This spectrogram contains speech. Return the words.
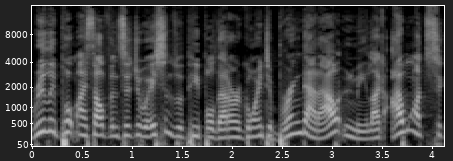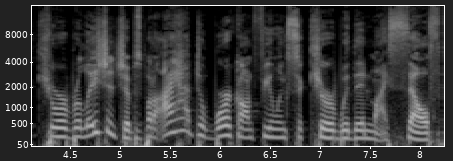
really put myself in situations with people that are going to bring that out in me. Like I want secure relationships, but I had to work on feeling secure within myself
